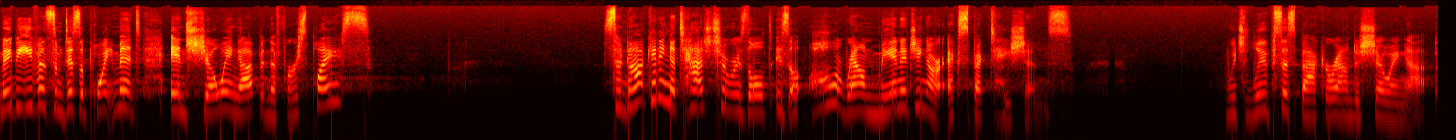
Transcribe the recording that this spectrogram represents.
maybe even some disappointment in showing up in the first place. So, not getting attached to a result is all around managing our expectations which loops us back around to showing up.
